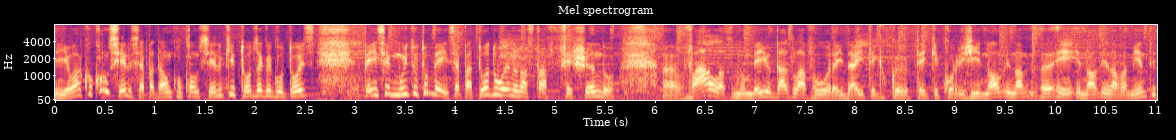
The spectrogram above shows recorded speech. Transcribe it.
E eu aconselho, se é para dar um conselho que todos os agricultores pensem muito bem. Se é para todo ano nós estar tá fechando uh, valas no meio das lavouras e daí ter que, ter que corrigir no, novamente,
